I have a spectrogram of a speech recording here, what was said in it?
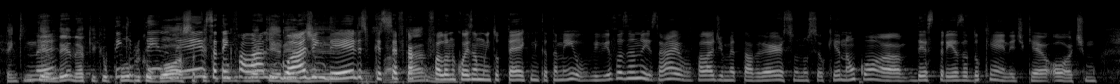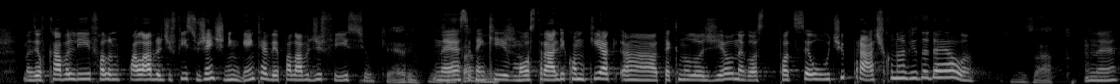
Exatamente. Tem que né? entender, né? O que, que o Tem público que entender, gosta. que você tem que falar a linguagem deles, porque se você ficar Exatamente. falando coisa muito técnica também, eu vivia fazendo isso. Ah, eu vou falar de metaverso, não sei o quê, não com a destreza do Kennedy, que é ótimo. Mas eu ficava ali falando palavra difícil. Gente, ninguém quer ver palavra difícil. Querem. Né? Você tem que exatamente. mostrar ali como que a, a tecnologia, o negócio pode ser útil e prático na vida dela, Exato. né?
